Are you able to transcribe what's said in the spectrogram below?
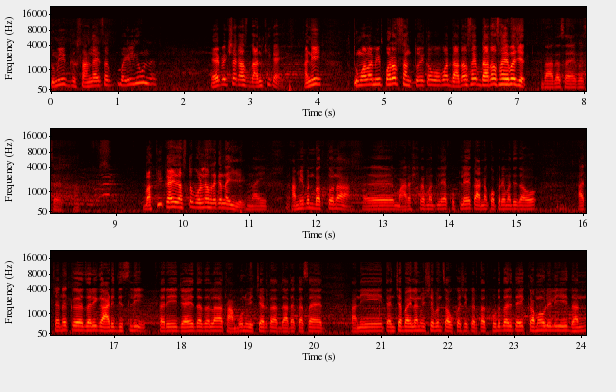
तुम्ही ग- सांगायचं बैल घेऊन जा. यापेक्षा का आणखी काय? आणि तुम्हाला मी परत सांगतोय का बाबा दादासाहेब दादासाहेबच आहेत. दादासाहेबच आहेत बाकी काही जास्त बोलण्यासारखं नाही आहे नाही. आम्ही पण बघतो ना अ, महाराष्ट्रामधल्या कुठल्याही कानाकोपऱ्यामध्ये जावो. अचानक जरी गाडी दिसली तरी जयदादाला थांबून विचारतात दादा कसा आहेत? आणि त्यांच्या बैलांविषयी पण चौकशी करतात. कुठेतरी ते एक कमावलेली धन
